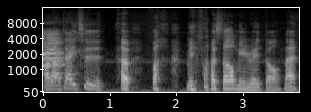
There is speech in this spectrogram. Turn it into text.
好了，再一次，发咪发嗦咪瑞哆，来，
